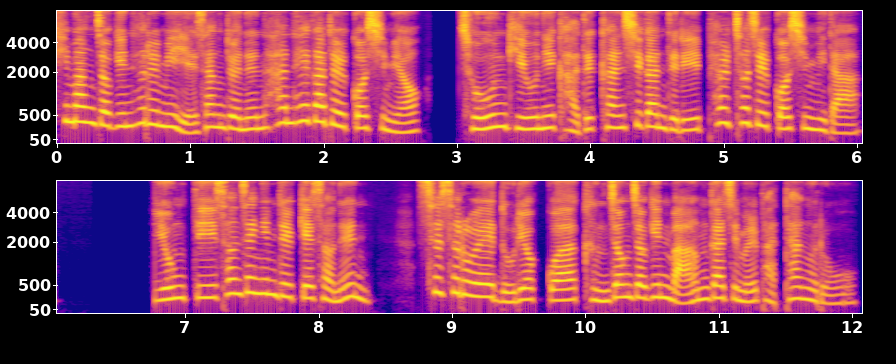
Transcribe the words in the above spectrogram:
희망적인 흐름이 예상되는 한 해가 될 것이며 좋은 기운이 가득한 시간들이 펼쳐질 것입니다. 용띠 선생님들께서는 스스로의 노력과 긍정적인 마음가짐을 바탕으로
